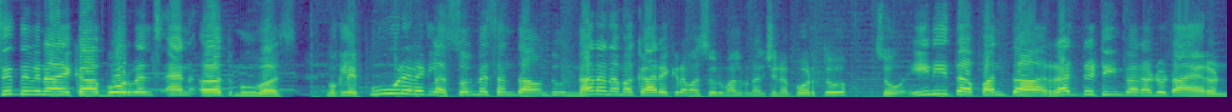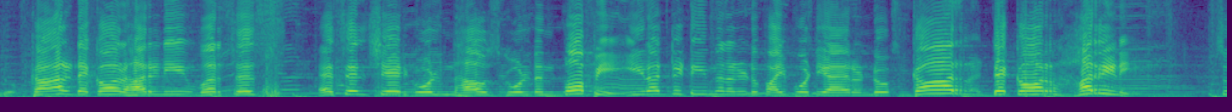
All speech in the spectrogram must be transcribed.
Siddhivinayaka borewells and earth movers ಮಕ್ಕಳೇ ಪೂರೆರೆಗ್ಲ ಸೊಲ್ಮೆ ಸಂದ ಒಂದು ನನ ಕಾರ್ಯಕ್ರಮ ಶುರು ಮಲ್ಪನಂಚಿನ ಪೊರ್ತು ಸೊ ಇನಿತ ಪಂತ ರಡ್ ಟೀಮ್ ದ ನಡುಟ ಎರೊಂದು ಕಾರ್ ಡೆಕಾರ್ Harini versus S L Shet golden house golden ಪಾಪಿ ಈ ರಡ್ ಟೀಮ್ ದ ನಡುಟು ಪೈಪೋಟಿ ಆಯರುಂಡು ಕಾರ್ ಡೆಕಾರ್ ಹರಿಣಿ. ಸೊ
